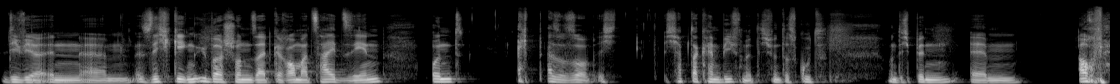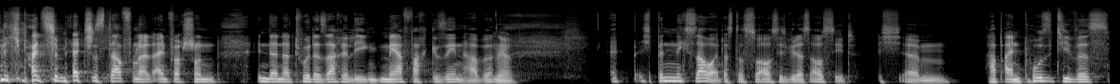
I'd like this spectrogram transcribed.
die wir in ähm, sich gegenüber schon seit geraumer Zeit sehen und echt, also so, ich ich habe da kein Beef mit. Ich finde das gut und ich bin ähm, auch wenn ich manche Matches davon halt einfach schon in der Natur der Sache liegen mehrfach gesehen habe, Ja. äh, ich bin nicht sauer, dass das so aussieht, wie das aussieht. Ich ähm, habe ein positives,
